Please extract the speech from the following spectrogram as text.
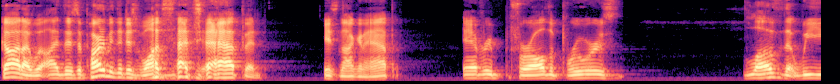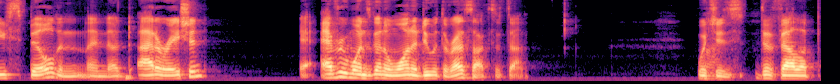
God, I will. I, there's a part of me that just wants that to happen. It's not going to happen. Every for all the Brewers' love that we spilled and, and adoration, everyone's going to want to do what the Red Sox have done, which wow. is develop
